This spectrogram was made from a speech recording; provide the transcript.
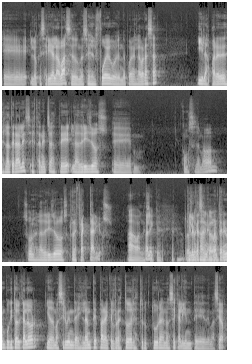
Eh, lo que sería la base donde haces el fuego y donde pones la brasa, y las paredes laterales están hechas de ladrillos, eh, ¿cómo se llamaban? Son los ladrillos refractarios, Ah, vale. ¿vale? sí, que, que lo que hacen es mantener un poquito el calor y además sirven de aislante para que el resto de la estructura no se caliente demasiado.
